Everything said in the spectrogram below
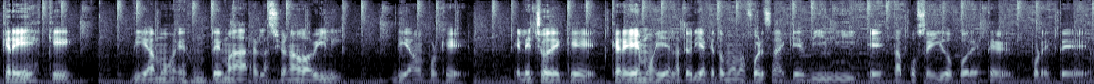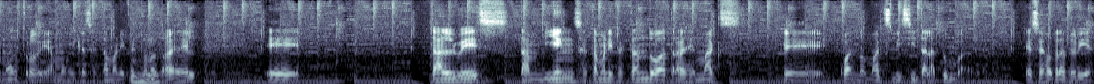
¿crees que, digamos, es un tema relacionado a Billy? Digamos, porque el hecho de que creemos, y es la teoría que toma más fuerza, de que Billy está poseído por este, por este monstruo, digamos, y que se está manifestando uh -huh. a través de él, eh, tal vez también se está manifestando a través de Max eh, cuando Max visita la tumba. Esa es otra teoría.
